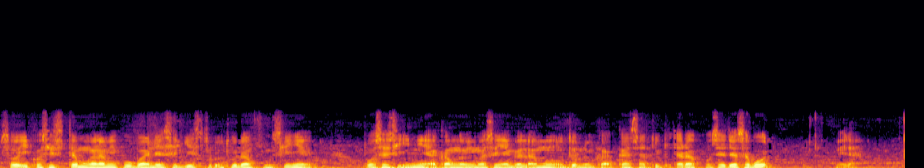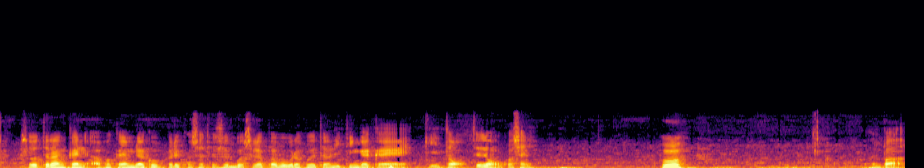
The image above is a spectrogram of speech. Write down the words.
So ekosistem mengalami perubahan dari segi struktur dan fungsinya. Proses ini akan mengambil masa yang agak lama untuk melengkapkan satu taraf proses tersebut. Baiklah. So terangkan apakah yang berlaku pada kawasan tersebut selepas beberapa tahun ditinggalkan. Okey, tengok, kita tengok kawasan ni. Oh. Nampak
